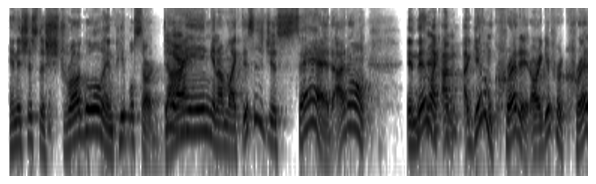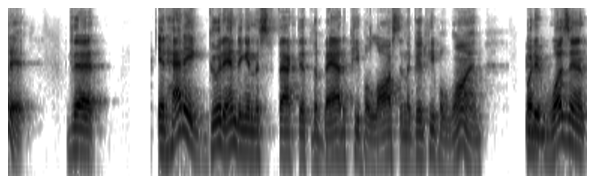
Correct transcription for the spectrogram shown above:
and it's just a struggle and people start dying yeah. and i'm like this is just sad i don't and then exactly. like I, I give them credit or i give her credit that it had a good ending in this fact that the bad people lost and the good people won but mm-hmm. it wasn't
